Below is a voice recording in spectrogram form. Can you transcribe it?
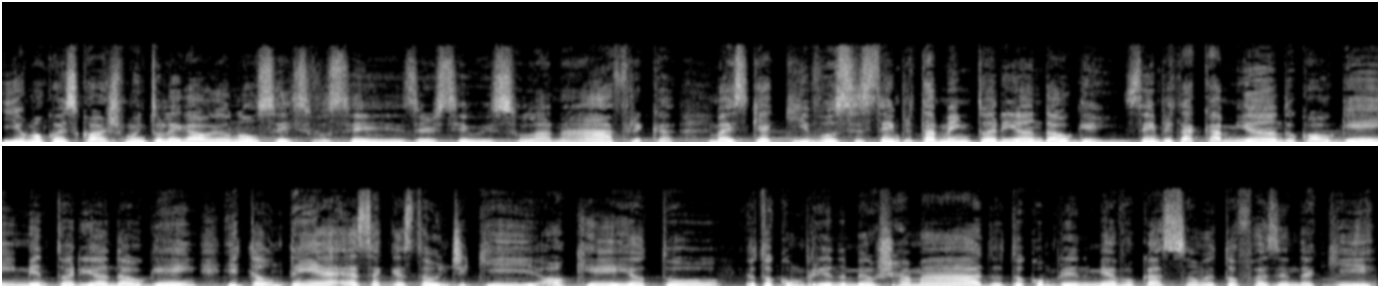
E uma coisa que eu acho muito legal, eu não sei se você exerceu isso lá na África, mas que aqui você sempre tá mentoreando alguém. Sempre tá caminhando com alguém, mentoreando alguém. Então tem essa questão de que, ok, eu tô, eu tô cumprindo meu chamado, tô cumprindo minha vocação, eu tô fazendo aqui,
